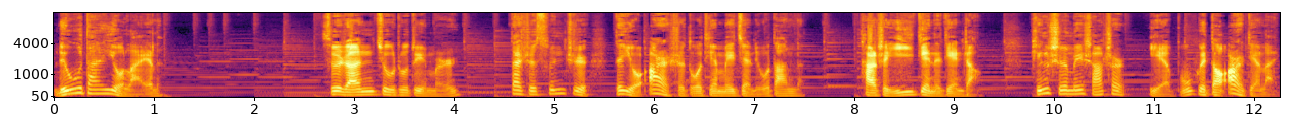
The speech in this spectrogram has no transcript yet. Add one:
刘丹又来了。虽然就住对门，但是孙志得有二十多天没见刘丹了。他是一店的店长，平时没啥事儿也不会到二店来。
